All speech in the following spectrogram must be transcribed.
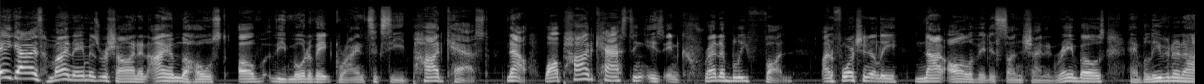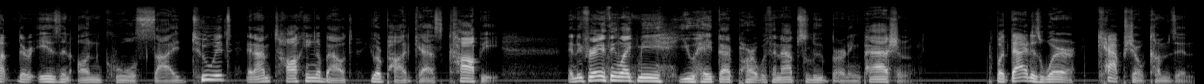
Hey guys, my name is Rashawn and I am the host of the Motivate Grind Succeed podcast. Now, while podcasting is incredibly fun, Unfortunately, not all of it is sunshine and rainbows, and believe it or not, there is an uncool side to it, and I'm talking about your podcast copy. And if you're anything like me, you hate that part with an absolute burning passion. But that is where Capsho comes in.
